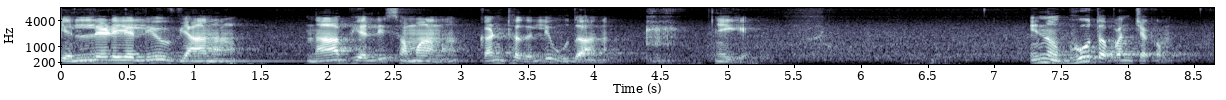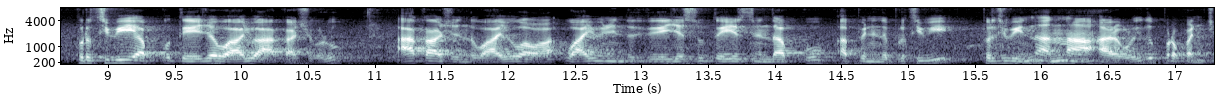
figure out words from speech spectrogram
ಎಲ್ಲೆಡೆಯಲ್ಲಿಯೂ ವ್ಯಾನ, ನಾಭಿಯಲ್ಲಿ ಸಮಾನ, ಕಂಠದಲ್ಲಿ ಉದಾನ. ಹೀಗೆ. ಇನ್ನು ಭೂತ ಪಂಚಕಂ. ಪೃಥ್ವಿ, ಅಪ್ಪು, ತೇಜ, ವಾಯು, ಆಕಾಶಗಳು. ಆಕಾಶದಿಂದ ವಾಯು ವಾಯುವಿನಿಂದ ತೇಜಸ್ಸು, ತೇಜಸ್ಸಿನಿಂದ ಅಪ್ಪು, ಅಪ್ಪಿನಿಂದ ಪೃಥ್ವಿ, ಪೃಥ್ವಿಯಿಂದ ಅನ್ನ ಆಹಾರಗಳು. ಇದು ಪ್ರಪಂಚ.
